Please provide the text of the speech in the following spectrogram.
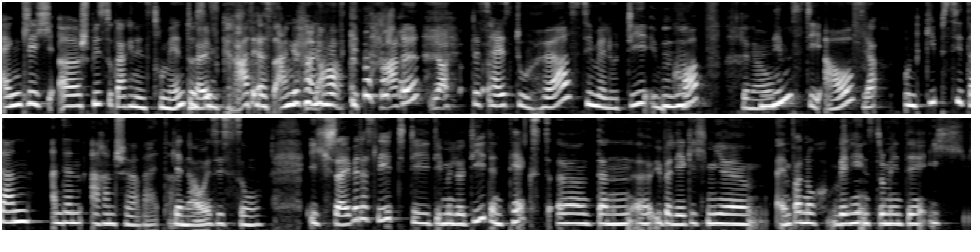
eigentlich äh, spielst du gar kein Instrument, du hast jetzt gerade erst angefangen ja. mit Gitarre. ja. Das heißt, du hörst die Melodie im mhm. Kopf, genau. nimmst die auf ja und gibst sie dann an den Arrangeur weiter. Genau, es ist so. Ich schreibe das Lied, die, die Melodie, den Text, äh, dann äh, überlege ich mir einfach noch, welche Instrumente ich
